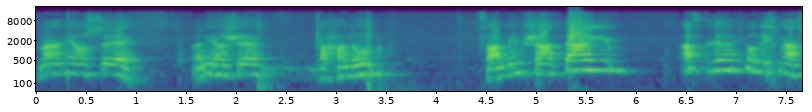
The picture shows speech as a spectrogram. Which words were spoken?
מה אני עושה? אני יושב בחנות, לפעמים שעתיים, אף קליינט לא נכנס,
